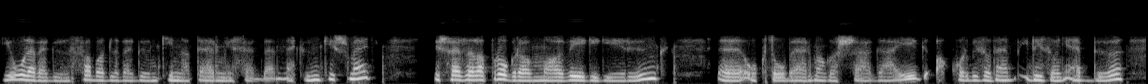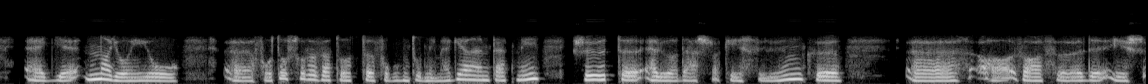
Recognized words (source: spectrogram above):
jó levegőn, szabad levegőn, kinn a természetben nekünk is megy, és ha ezzel a programmal végigérünk e, október magasságáig, akkor bizony, bizony ebből egy nagyon jó e, fotósorozatot fogunk tudni megjelentetni, sőt előadásra készülünk, e, az Alföld és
